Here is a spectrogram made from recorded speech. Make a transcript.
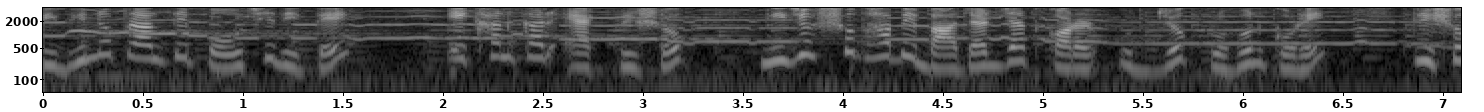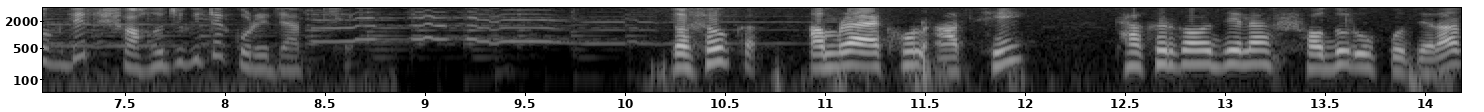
বিভিন্ন প্রান্তে পৌঁছে দিতে এখানকার এক কৃষক নিজস্বভাবে বাজারজাত করার উদ্যোগ গ্রহণ করে কৃষকদের সহযোগিতা করে যাচ্ছে। দর্শক, আমরা এখন আছি ঠাকুরগাঁও জেলার সদর উপজেলার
